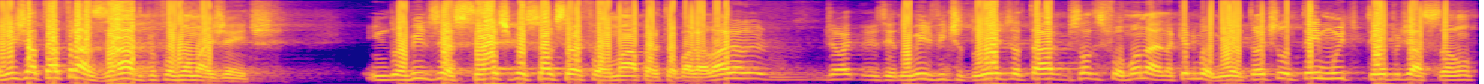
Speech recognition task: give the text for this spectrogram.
a gente já está atrasado para formar mais gente. Em 2017, o pessoal que você vai formar para trabalhar lá, já, em 2022, já está o pessoal se formando naquele momento. Então, a gente não tem muito tempo de ação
